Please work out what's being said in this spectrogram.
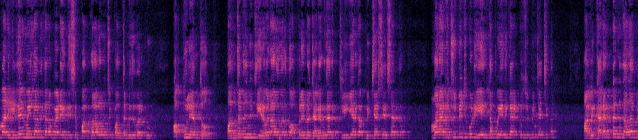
మరి ఇదే మేధావితనం బయటకు తీసి పద్నాలుగు నుంచి పంతొమ్మిది వరకు అప్పులు ఎంతో పంతొమ్మిది నుంచి ఇరవై నాలుగు వరకు అప్పులు ఎన్నో జగన్ గారు క్లియర్గా పిక్చర్స్ వేశారు కదా మరి అవి చూపించి కూడా ఏది తప్పు ఏది కరెక్ట్ చూపించవచ్చు కదా అవి కరెక్ట్ అని దాదాపు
